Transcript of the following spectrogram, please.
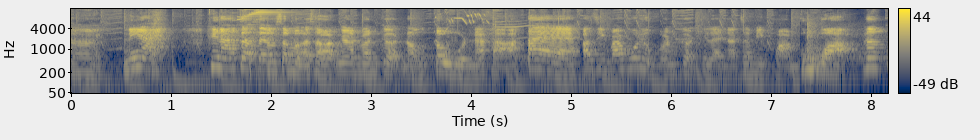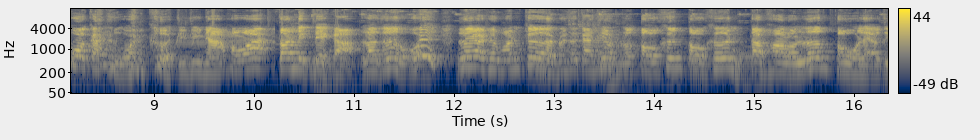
ง่าย นี่ไง พี่นัทจะเต็มเสมอสำหรับงานวันเกิดน้องตูนนะคะ แต่เอาจริงป้าพูดถึงวันเกิดทีไรนะจะมีความกลัวน่ากลัวการถึงวันเกิดจริงๆนะ เพราะว่าตอนเด็กๆอะ เราจะรู้สึกโอ๊ยเราอยากถึงวันเกิดมันคือการที่แบบเราโตขึ้นโตขึ้น แต่พอเราเริ่มโตแล้วจ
